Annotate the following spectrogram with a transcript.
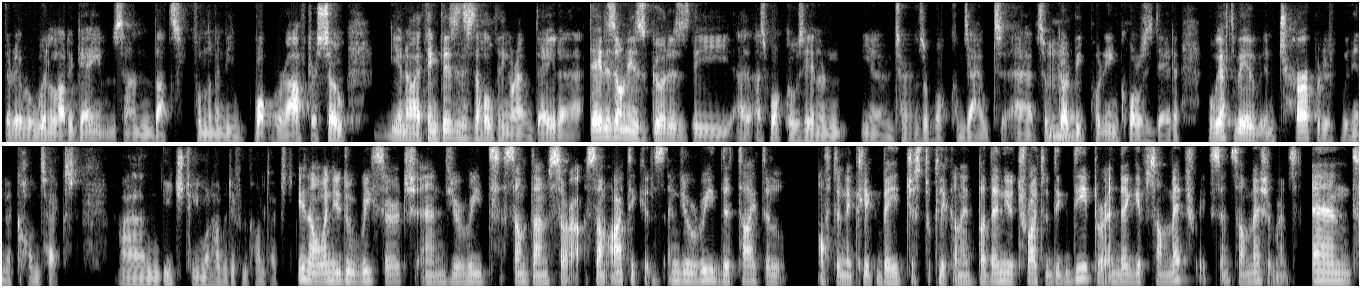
they're able to win a lot of games. And that's fundamentally what we're after. So, you know, I think this, this is the whole thing around data. Data is only as good as the as what goes in and, you know, in terms of what comes out. Uh, so we've mm-hmm. got to be putting in quality data, but we have to be able to interpret it within a context and each team will have a different context. You know, when you do research and you read sometimes some articles and you read the title often a clickbait just to click on it but then you try to dig deeper and they give some metrics and some measurements. And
